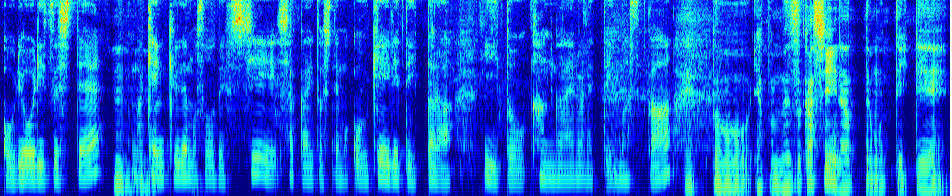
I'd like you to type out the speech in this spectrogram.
こう両立して、うんうん。まあ、研究でもそうですし社会としてもこう受け入れていったらいいと考えられていますか？えっとやっぱ難しいなって思っていて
